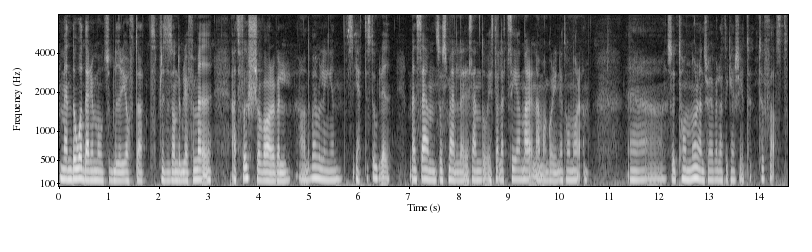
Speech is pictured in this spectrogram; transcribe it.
Men då däremot så blir det ju ofta att, precis som det blev för mig, att först så var det väl, ja det var väl ingen jättestor grej. Men sen så smäller det sen då istället senare när man går in i tonåren. Eh, så i tonåren tror jag väl att det kanske är tuffast.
